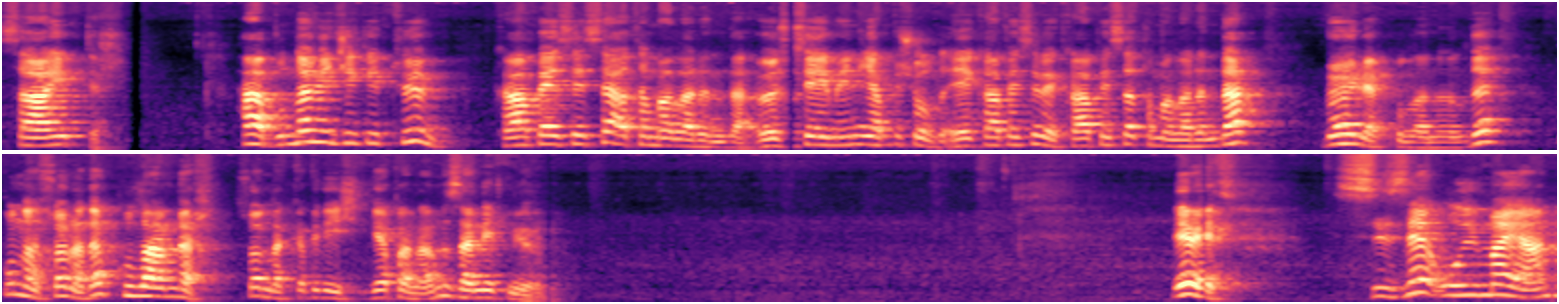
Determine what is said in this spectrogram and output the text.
sahiptir. Ha bundan önceki tüm KPSS atamalarında ÖSYM'nin yapmış olduğu EKPS ve KPSS atamalarında böyle kullanıldı. Bundan sonra da kullanılır. Son dakika bir değişiklik yaparlarını zannetmiyorum. Evet. Size uymayan,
